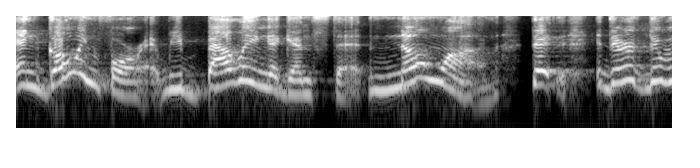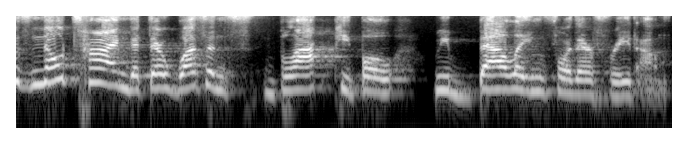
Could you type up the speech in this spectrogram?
and going for it, rebelling against it. No one that there there was no time that there wasn't black people rebelling for their freedom.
